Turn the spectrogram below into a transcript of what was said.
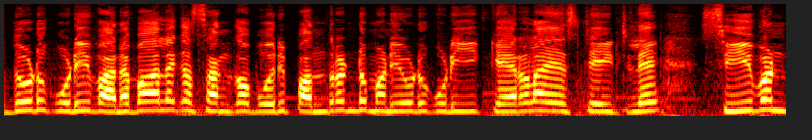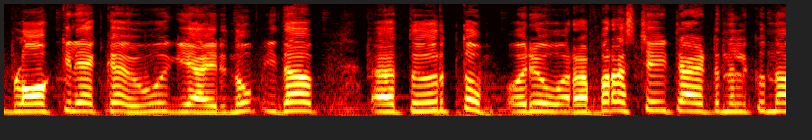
ഇതോടുകൂടി വനപാലക സംഘം ഒരു പന്ത്രണ്ട് മണിയോടുകൂടി ഈ കേരള എസ്റ്റേറ്റിലെ സി വൺ ബ്ലോക്കിലേക്ക് പോവുകയായിരുന്നു. ഇത് തീർത്തും ഒരു റബ്ബർ എസ്റ്റേറ്റ് ആയിട്ട് നിൽക്കുന്ന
